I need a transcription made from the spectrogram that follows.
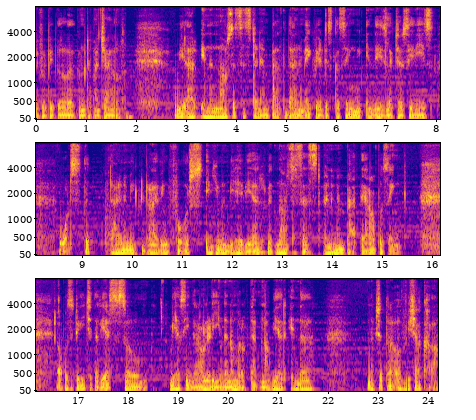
beautiful people. Welcome to my channel. We are in the narcissist and empath dynamic. We are discussing in these lecture series what's the dynamic driving force in human behavior with narcissist and an empath. They are opposing, opposite to each other. Yes. So we have seen that already in the number of them. Now we are in the nakshatra of Vishakha.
